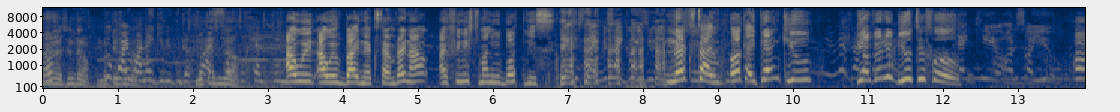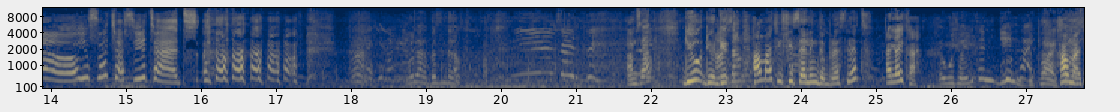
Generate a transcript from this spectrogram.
Huh? You buy one, I give you good price to help me. I will, I will buy next time. Right now, I finished money. We bought this. next time, next time. Okay, thank you. You are very beautiful. Oh, you're such a sweetheart. Hamza, do you do, you, do you, how much is she selling the bracelet? I like her. How much?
